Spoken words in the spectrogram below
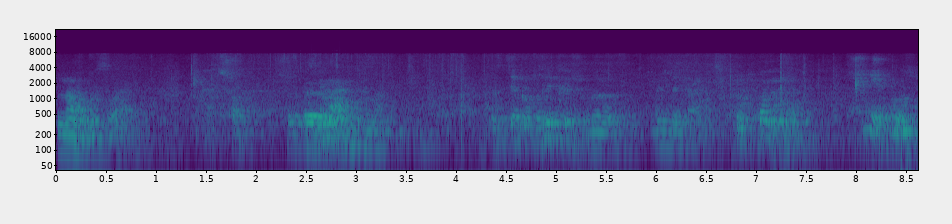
на голосування. Що це знає? Це пропозиція, щоб більш детально. Протокольно, так? Ні, просто.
